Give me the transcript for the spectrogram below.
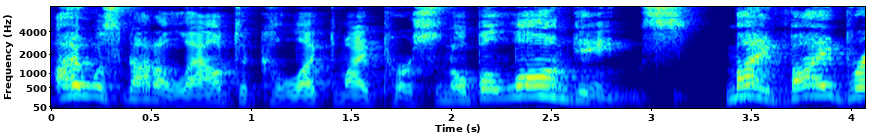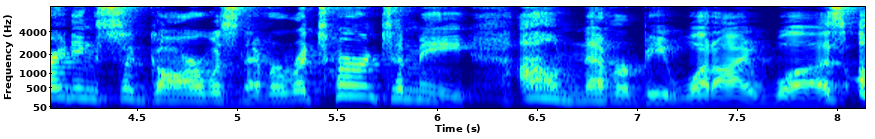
I was not allowed to collect my personal belongings. My vibrating cigar was never returned to me. I'll never be what I was.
